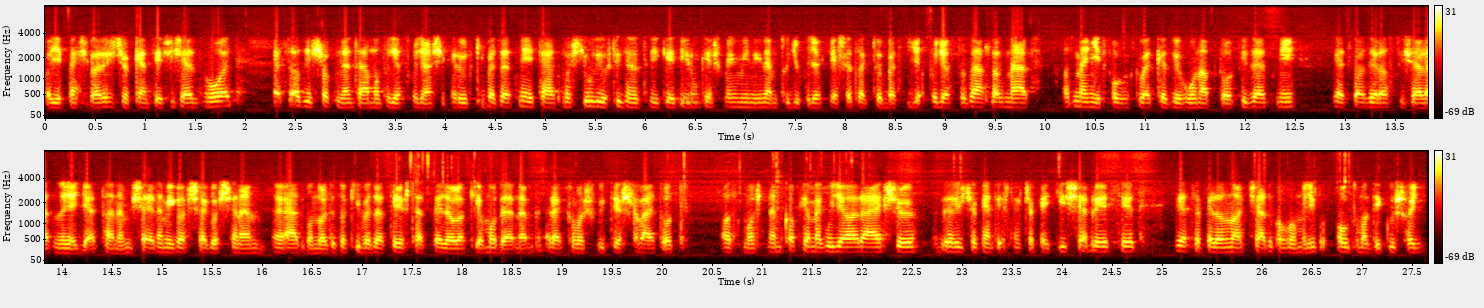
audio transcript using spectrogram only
vagy éppen sikeresi csökkentés is ez volt. Ez az is sok mindent elmond, hogy ezt hogyan sikerült kivezetni, tehát most július 15-ét írunk, és még mindig nem tudjuk, hogy aki esetleg többet fogyaszt az átlagnál, az mennyit fog a következő hónaptól fizetni, illetve azért azt is el lehet hogy egyáltalán nem, se nem igazságos, se nem átgondolt ez a kivezetés, tehát például aki a modernebb elektromos fűtésre váltott, azt most nem kapja meg ugye a ráeső csökkentésnek csak egy kisebb részét, illetve például a nagyságok, ahol mondjuk automatikus, hogy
